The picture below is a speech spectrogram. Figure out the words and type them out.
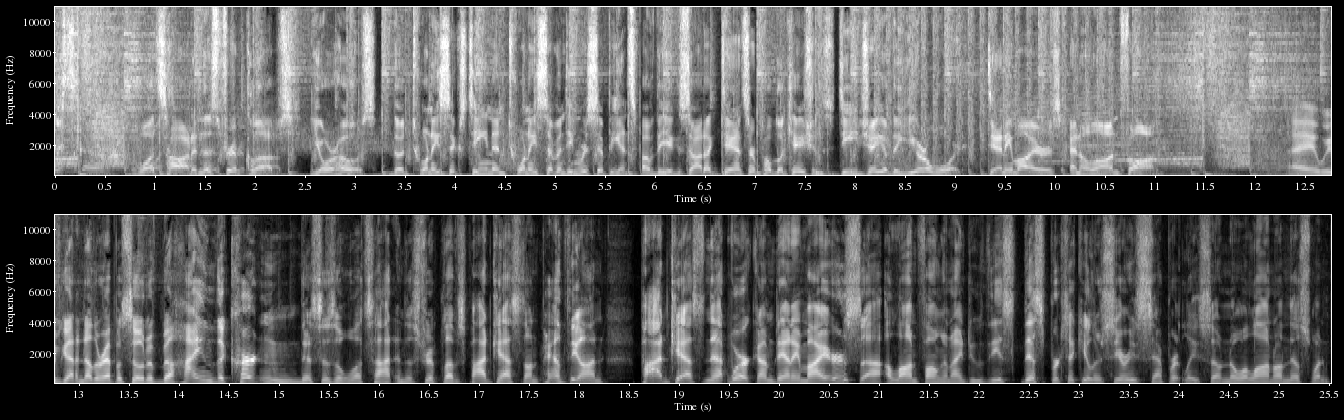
Let's go. What's hot in the strip clubs? Your hosts, the 2016 and 2017 recipients of the Exotic Dancer Publications DJ of the Year Award, Danny Myers and Alon Fong. Hey, we've got another episode of Behind the Curtain. This is a What's Hot in the Strip Clubs podcast on Pantheon Podcast Network. I'm Danny Myers. Uh, Alon Fong and I do this this particular series separately, so no Alon on this one.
